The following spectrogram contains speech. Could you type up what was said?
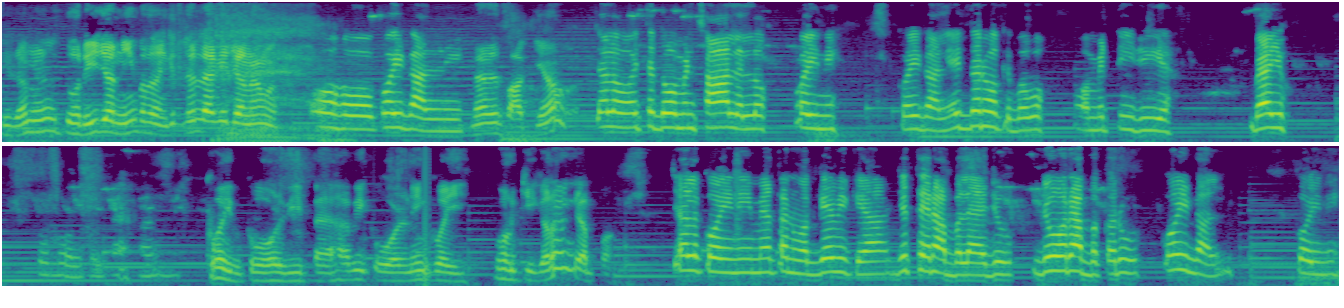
ਜਿੱਦਾਂ ਮੈਨੂੰ ਤੋਰੀ ਜਾਨੀ ਪਤਾ ਨਹੀਂ ਕਿੱਥੇ ਲੈ ਕੇ ਜਾਣਾ ਵਾ। ਓਹੋ ਕੋਈ ਗੱਲ ਨਹੀਂ ਮੈਂ ਤੇ ਥੱਕ ਗਿਆ ਚਲੋ ਇੱਥੇ 2 ਮਿੰਟ ਸਾਹ ਲੈ ਲਓ। ਕੋਈ ਨਹੀਂ ਕੋਈ ਗੱਲ ਨਹੀਂ ਇੱਧਰ ਹੋ ਕੇ ਬਵੋ ਉਹ ਮਿੱਟੀ ਜੀ ਹੈ ਬਹਿ ਜਾਓ। ਕੋਈ ਕੋਲ ਵੀ ਪੈਸਾ ਵੀ ਕੋਲ ਨਹੀਂ ਕੋਈ। ਹੁਣ ਕੀ ਕਰਾਂਗੇ ਆਪਾਂ? ਚੱਲ ਕੋਈ ਨਹੀਂ ਮੈਂ ਤੁਹਾਨੂੰ ਅੱਗੇ ਵੀ ਕਿਹਾ ਜਿੱਥੇ ਰੱਬ ਲੈ ਜੂ ਜੋ ਰੱਬ ਕਰੂ ਕੋਈ ਗੱਲ ਨਹੀਂ ਕੋਈ ਨਹੀਂ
